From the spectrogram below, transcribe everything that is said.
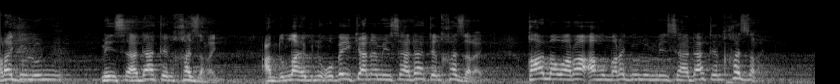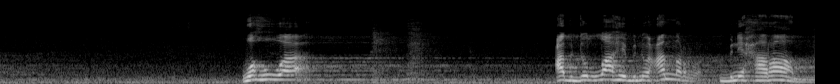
رجل من سادات الخزرج. عبد الله بن أبي كان من سادات الخزرج. قام وراءهم رجل من سادات الخزرج. وهو عبد الله بن عمرو بن حرام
